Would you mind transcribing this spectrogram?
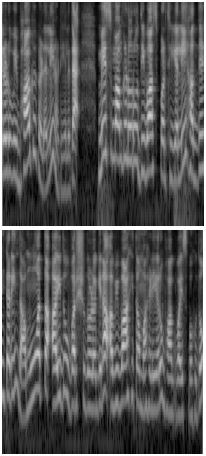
ಎರಡು ವಿಭಾಗಗಳಲ್ಲಿ ನಡೆಯಲಿದೆ. ಮಿಸ್ ಮಂಗಳೂರು ದಿವಾ ಸ್ಪರ್ಧೆಯಲ್ಲಿ ಹದಿನೆಂಟರಿಂದ ಮೂವತ್ತ ಐದು ವರ್ಷದೊಳಗಿನ ಅವಿವಾಹಿತ ಮಹಿಳೆಯರು ಭಾಗವಹಿಸಬಹುದು.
